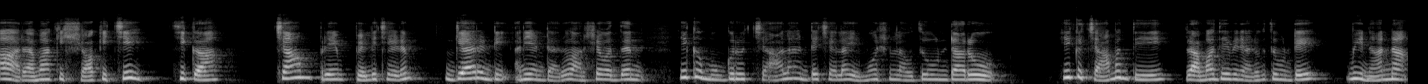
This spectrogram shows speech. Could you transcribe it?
ఆ రమాకి షాక్ ఇచ్చి ఇక చామ్ ప్రేమ్ పెళ్ళి చేయడం గ్యారంటీ అని అంటారు హర్షవర్ధన్. ఇక ముగ్గురు చాలా అంటే చాలా ఎమోషనల్ అవుతూ ఉంటారు. ఇక చామంతి రమాదేవిని అడుగుతూ ఉంటే మీ నాన్న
